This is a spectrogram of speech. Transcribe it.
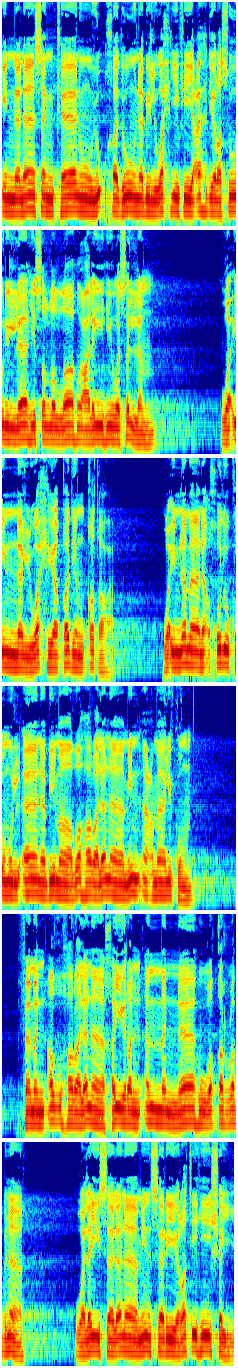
إن ناسا كانوا يؤخذون بالوحي في عهد رسول الله صلى الله عليه وسلم، وإن الوحي قد انقطع، وإنما نأخذكم الآن بما ظهر لنا من أعمالكم. فمن أظهر لنا خيرا أمناه وقربناه وليس لنا من سريرته شيء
